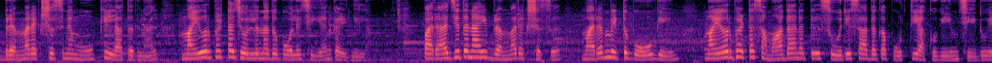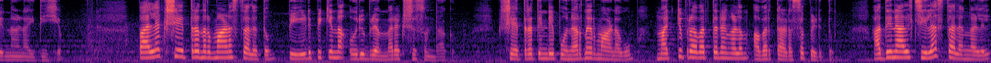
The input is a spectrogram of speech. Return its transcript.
ബ്രഹ്മരക്ഷസിന് മൂക്കില്ലാത്തതിനാൽ മയൂർ ഭട്ട ചൊല്ലുന്നത് പോലെ ചെയ്യാൻ കഴിഞ്ഞില്ല. പരാജിതനായി ബ്രഹ്മരക്ഷസ് മരം വിട്ടു പോവുകയും മയൂർ ഭട്ട സമാധാനത്തിൽ സൂര്യസാധക പൂർത്തിയാക്കുകയും ചെയ്തു എന്നാണ് ഐതിഹ്യം. പല ക്ഷേത്ര നിർമ്മാണ സ്ഥലത്തും പേടിപ്പിക്കുന്ന ഒരു ബ്രഹ്മരക്ഷസ് ഉണ്ടാകും ക്ഷേത്രത്തിന്റെ പുനർനിർമ്മാണവും മറ്റു പ്രവർത്തനങ്ങളും അവർ തടസ്സപ്പെടുത്തും. അതിനാൽ ചില സ്ഥലങ്ങളിൽ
